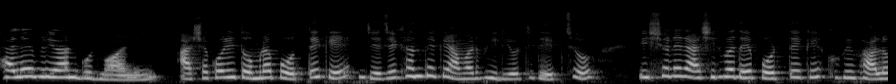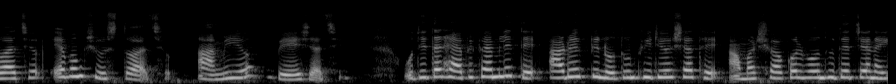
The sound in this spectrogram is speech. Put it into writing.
Hello everyone, good morning. আশা করি তোমরা প্রত্যেকে যে যেখান থেকে আমার ভিডিওটি দেখছ, ঈশ্বরের আশীর্বাদে প্রত্যেকে খুবই ভালো আছো এবং সুস্থ আছো। আমিও বেশ আছি। উদিতার হ্যাপি ফ্যামিলিতে আরও একটি নতুন ভিডিওর সাথে আমার সকল বন্ধুদের জানাই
